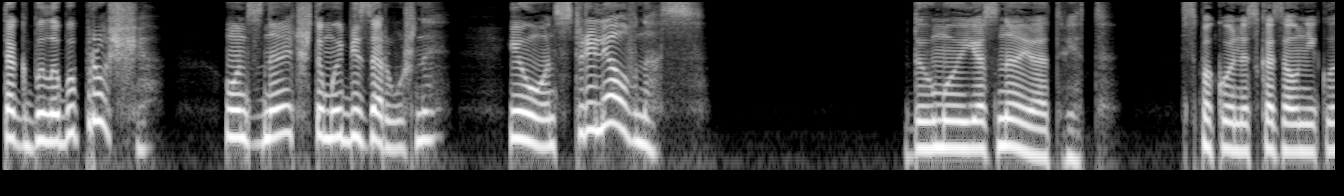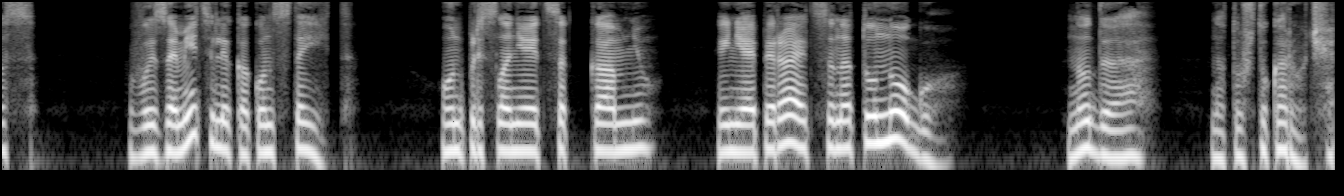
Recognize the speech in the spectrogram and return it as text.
Так было бы проще. Он знает, что мы безоружны, и он стрелял в нас». «Думаю, я знаю ответ», — спокойно сказал Никлас. «Вы заметили, как он стоит? Он прислоняется к камню и не опирается на ту ногу. Ну да, на то, что короче.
